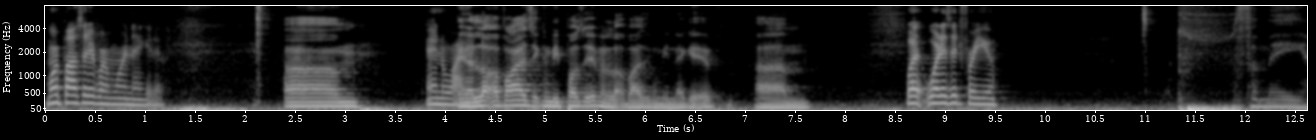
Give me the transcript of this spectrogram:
More positive or more negative? Um, And why? in a lot of eyes, it can be positive, and a lot of eyes, it can be negative. Um, what what is it for you? for me,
